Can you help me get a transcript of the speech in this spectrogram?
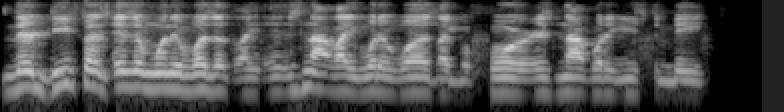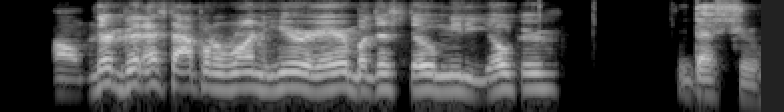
their defense isn't what it wasn't like it's not like what it was like before. It's not what it used to be. Um, they're good at stopping a run here or there, but they're still mediocre. That's true.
